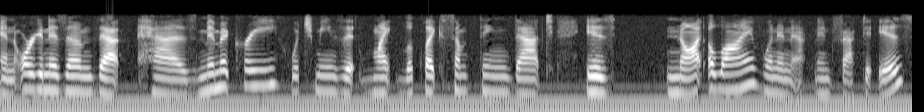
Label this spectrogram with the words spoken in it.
an organism that has mimicry, which means it might look like something that is not alive when in, in fact it is,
